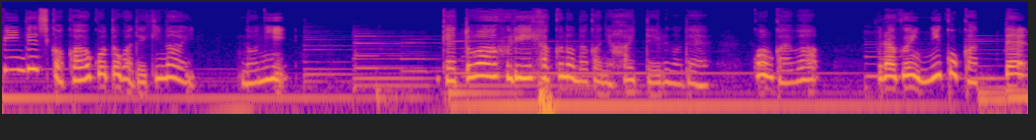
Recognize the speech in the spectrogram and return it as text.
品でしか買うことができないのにGet One Free 100の中に入っているので今回はプラグイン2個買って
